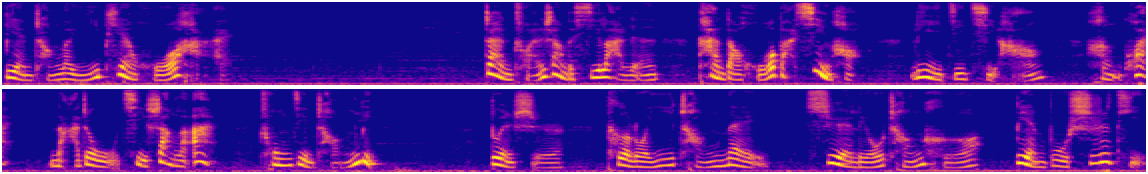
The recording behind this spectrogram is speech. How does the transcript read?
变成了一片火海。战船上的希腊人看到火把信号，立即起航，很快拿着武器上了岸，冲进城里。顿时，特洛伊城内血流成河，遍布尸体。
